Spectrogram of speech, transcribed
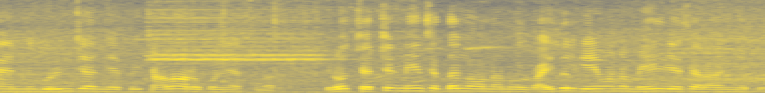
ఆయన గురించి అని చెప్పి చాలా ఆరోపణలు చేస్తున్నారు. ఈరోజు చర్చకు నేను సిద్ధంగా ఉన్నాను. రైతులకు ఏమన్నా మెయిల్ చేశారా అని చెప్పి.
